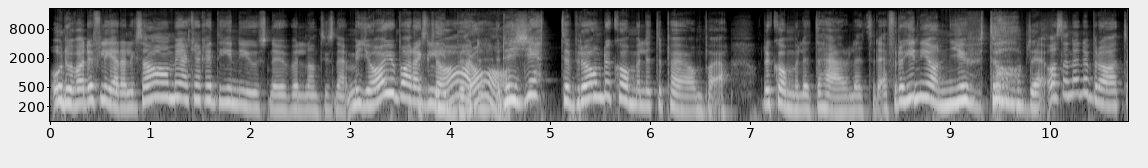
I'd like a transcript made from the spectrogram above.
Och då var det flera liksom, ja men jag kanske inte hinner just nu eller någonting sånt där. Men jag är ju bara Fast det är glad. bra. det är jättebra om det kommer lite pö om pö. Och det kommer lite här och lite där. För då hinner jag njuta av det. Och sen är det bra att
